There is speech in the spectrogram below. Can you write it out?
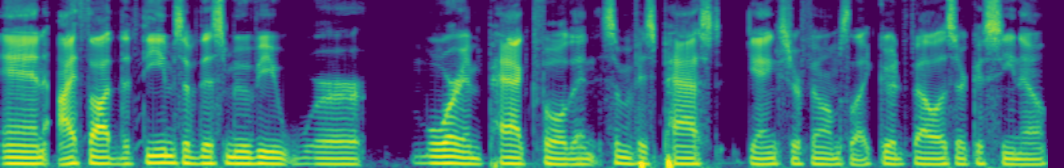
and I thought the themes of this movie were more impactful than some of his past gangster films like Goodfellas or Casino.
